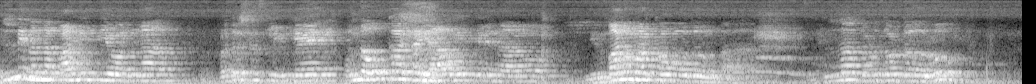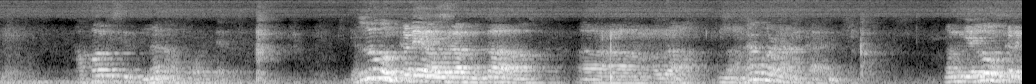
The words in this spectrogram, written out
ಎಲ್ಲಿ ನನ್ನ ಪಾಂಡಿತ್ಯವನ್ನ ಪ್ರದರ್ಶಿಸಲಿಕ್ಕೆ, ಒಂದು ಅವಕಾಶ ಯಾವ ರೀತಿಯಲ್ಲಿ ನಾನು ನಿರ್ಮಾಣ ಮಾಡ್ಕೋಬಹುದು ಅಂತ? ಎಲ್ಲ ದೊಡ್ಡ ದೊಡ್ಡವರು ಅಪಾಪಿಸಿದ್ದನ್ನ ನಾವು ನೋಡ್ತೇವೆ. ಎಲ್ಲೋ ಒಂದ್ ಕಡೆ ಅವರ ಮುಖ ಅವರ ಒಂದು ಅನಾವರಣ ಆಗ್ತಾ ಇದೆ ನಮಗೆಲ್ಲೋ ಒಂದ್ ಕಡೆ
